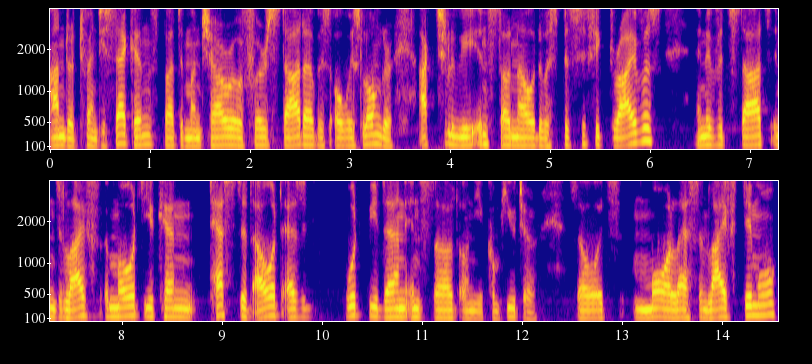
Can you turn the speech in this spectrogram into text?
under 20 seconds, but the Manjaro first startup is always longer. Actually, we install now the specific drivers, and if it starts in the live mode, you can test it out as would be then installed on your computer. So it's more or less a live demo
